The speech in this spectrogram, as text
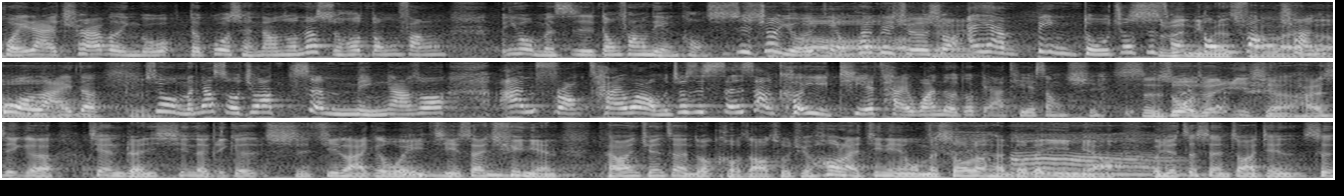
回来 traveling 的的过程当中，那时候东方，因为我们是东方脸孔，其实就有一点会被觉得说，哎呀，病毒就是从东方传来的传过来的哦，所以我们那时候就要证明啊，说 I'm from Taiwan，我们就是身上可以贴台湾的都给它贴上去。是，所以我觉得疫情还是一个见人心的一个时机啦，一个危机。在去年台湾捐赠很多口罩出去，后来今年我们收了很多的疫苗，啊我觉得这是很重要一件，是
